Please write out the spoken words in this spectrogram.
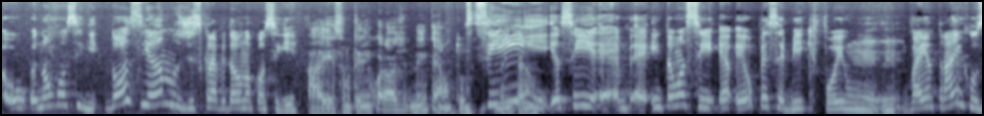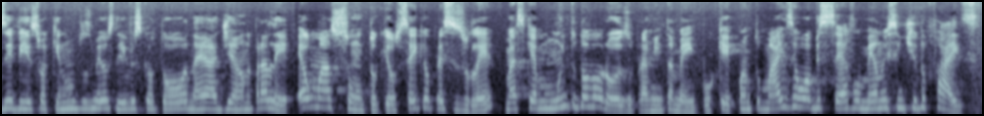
Eu não consegui. 12 anos de escravidão eu não consegui. Ah, esse eu não tenho nem coragem, nem tento. Sim, nem tento. assim, é, é, então assim, eu, eu, percebi que foi um, um, Vai entrar, inclusive, isso aqui num dos meus livros que eu tô, né, adiando para ler. É um assunto que eu sei que eu preciso ler, mas que é muito doloroso para mim também, porque quanto mais eu observo, menos sentido faz.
